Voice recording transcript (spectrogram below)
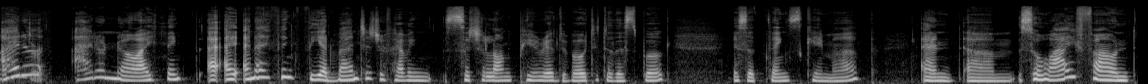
i don't i don't know i think I, I and i think the advantage of having such a long period devoted to this book is that things came up and um, so i found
